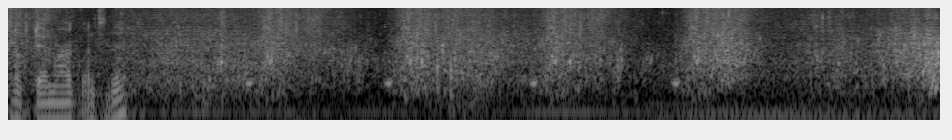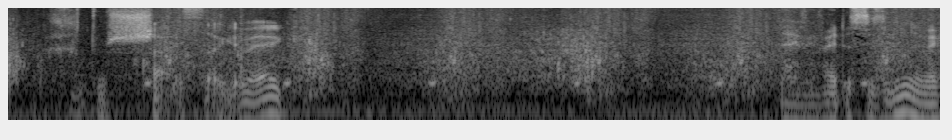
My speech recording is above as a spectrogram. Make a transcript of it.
glaube, nicht. Ach du Scheiße, geh weg. Ey, wie weit ist diese Insel weg?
